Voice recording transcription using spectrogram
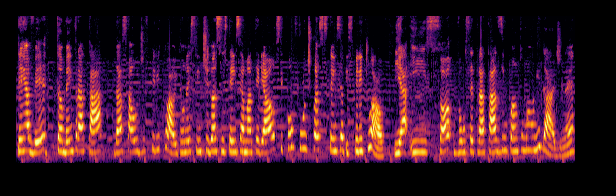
tem a ver também tratar da saúde espiritual. Então, nesse sentido, assistência material se confunde com assistência espiritual. E, a, e só vão ser tratados enquanto uma unidade, né?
